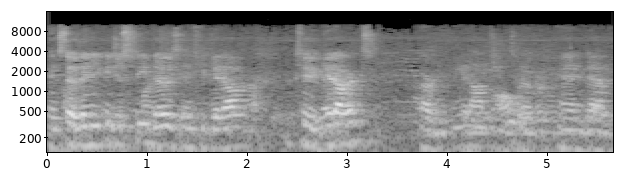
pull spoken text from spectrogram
And so then you can just feed those into get out to get args or get options, whatever. And um,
